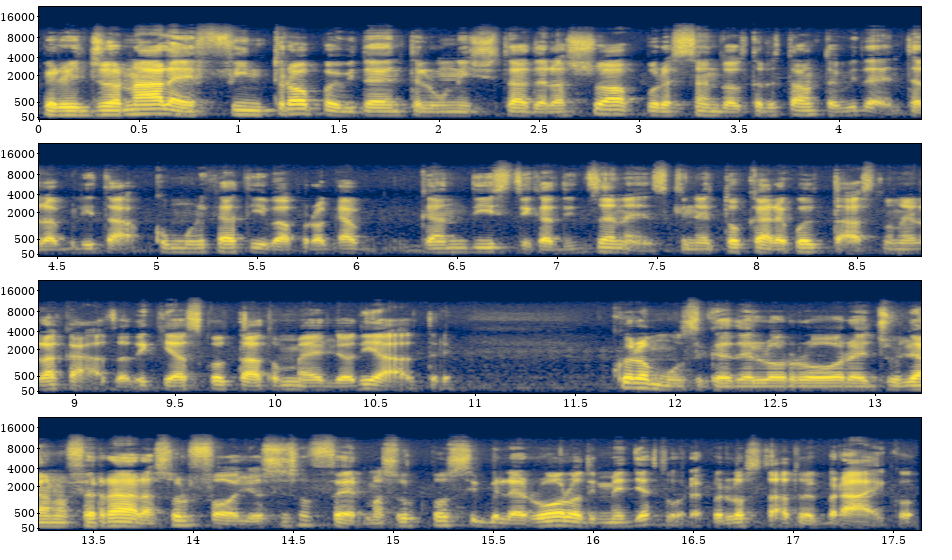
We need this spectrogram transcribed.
Per il giornale è fin troppo evidente l'unicità della Shoah, pur essendo altrettanto evidente l'abilità comunicativa propagandistica di Zelensky nel toccare quel tasto nella casa di chi ha ascoltato meglio di altri quella musica dell'orrore, Giuliano Ferrara sul foglio si sofferma sul possibile ruolo di mediatore per lo Stato ebraico.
